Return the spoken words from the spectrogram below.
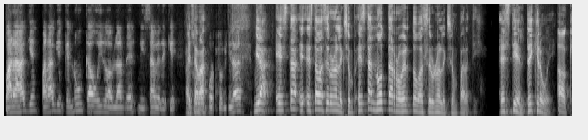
para alguien, para alguien que nunca ha oído hablar de él ni sabe de qué. Ahí es una va. oportunidad. Mira, esta, esta va a ser una lección. Esta nota, Roberto, va a ser una lección para ti. Estiel, take it away. Ok,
